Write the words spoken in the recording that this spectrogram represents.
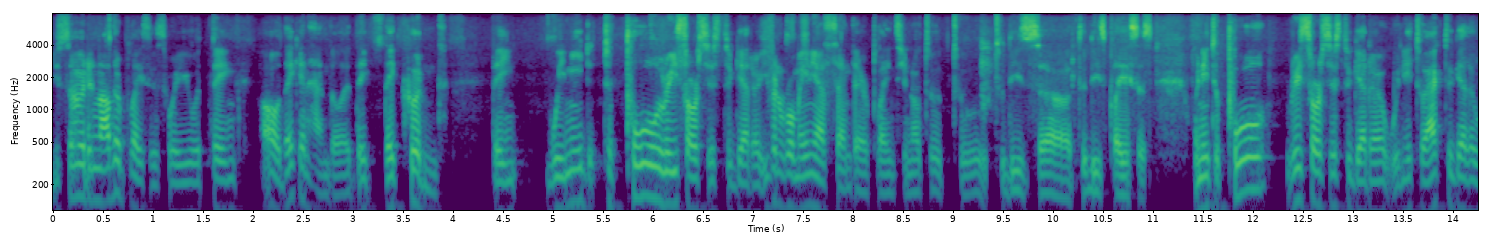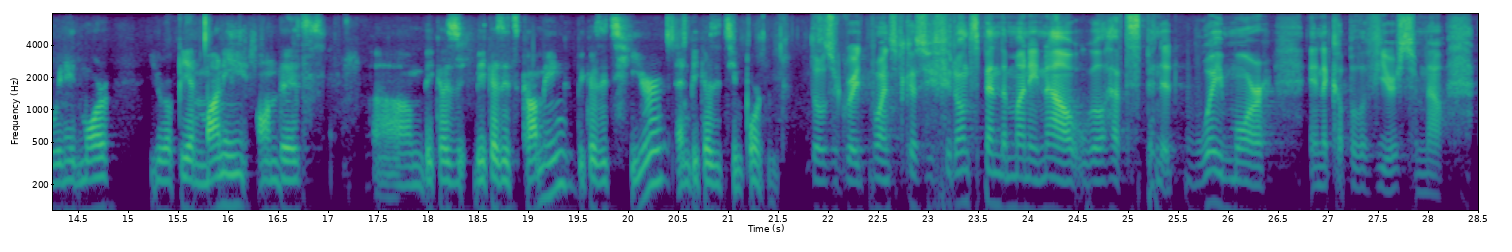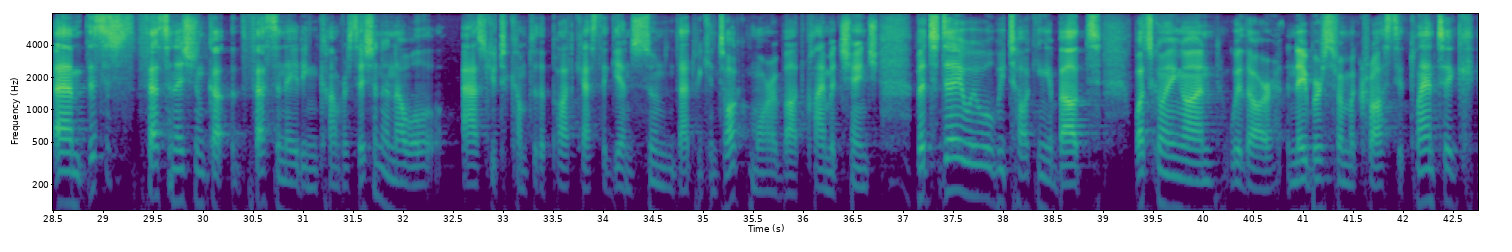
you saw it in other places where you would think, oh, they can handle it. They, they couldn't. They, we need to pool resources together. Even Romania sent airplanes, you know, to to to these uh, to these places. We need to pool resources together. We need to act together. We need more European money on this um, because because it's coming, because it's here, and because it's important. Those are great points because if you don't spend the money now, we'll have to spend it way more in a couple of years from now. Um, this is fascination, fascinating conversation, and I will ask you to come to the podcast again soon that we can talk more about climate change. But today we will be talking about what's going on with our neighbors from across the Atlantic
